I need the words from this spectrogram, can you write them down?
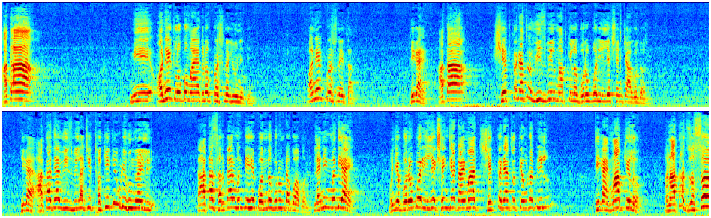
आता मी अनेक लोक माझ्याकडं प्रश्न घेऊन येते. अनेक प्रश्न येतात. ठीक आहे? आता शेतकऱ्याचं वीज बिल माफ केलं बरोबर इलेक्शनच्या अगोदर. ठीक आहे? आता त्या वीज बिलाची थकीत एवढी होऊन राहिली. आता सरकार म्हणते हे बंद करून टाकू आपण. प्लॅनिंगमध्ये आहे. म्हणजे बरोबर इलेक्शनच्या टायमात शेतकऱ्याचं तेवढं बिल ठीक आहे माफ केलं. आणि आता जसं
